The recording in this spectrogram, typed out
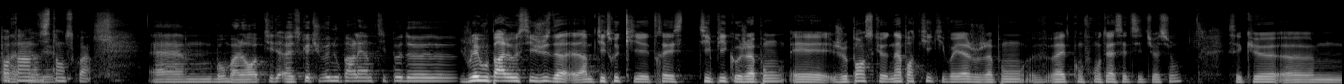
qu'on a Serpentin à distance, quoi. Euh, bon, bah alors, petit- est-ce que tu veux nous parler un petit peu de. Je voulais vous parler aussi juste d'un un petit truc qui est très typique au Japon et je pense que n'importe qui qui voyage au Japon va être confronté à cette situation. C'est que euh,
